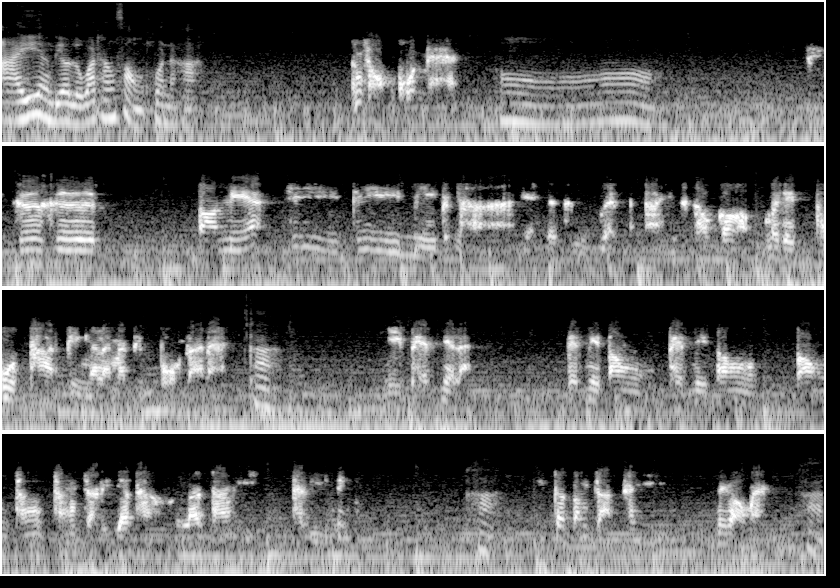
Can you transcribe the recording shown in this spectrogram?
ไอซ์อย่างเดียวหรือว่าทั้งสองคนนะคะำทั้งสองคนนะฮะอ๋อคือคือ ตอนเนี้ยที่ที่มีปัญหาเนี่ยก็คือเหมือนไอซ์เขาก็ไม่ได้พูดพาดพิงอะไรมาถึงผมแล้วนะค่ะมีเพชรเนี่ยแหละเพชรนี่ต้องเพชรนี่ต้องต้องทั้งทั้งจริยธรรมและทั้งอีกคดีหนึ่งค่ะ ก็ต้องจัดให้อีกไม่ออกไหมค่ะ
